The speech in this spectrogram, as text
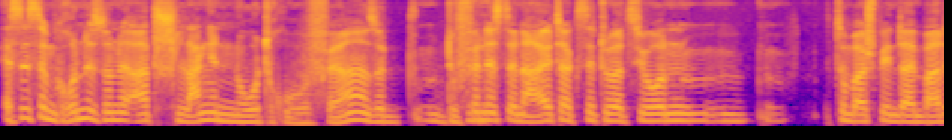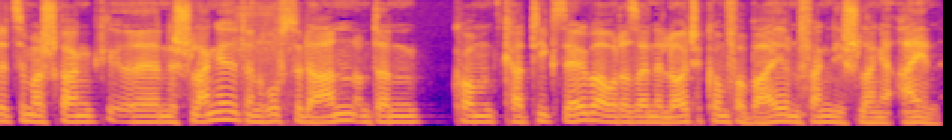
es ist im Grunde so eine Art Schlangennotruf. Ja? Also du findest in einer Alltagssituation zum Beispiel in deinem Badezimmerschrank äh, eine Schlange, dann rufst du da an und dann kommt Katik selber oder seine Leute kommen vorbei und fangen die Schlange ein.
